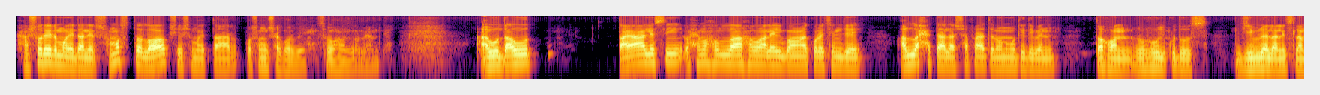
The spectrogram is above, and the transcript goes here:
হাসরের ময়দানের সমস্ত লোক সে সময় তার প্রশংসা করবে। সুহামদি আবু দাউদ তায়ালেসি রহেমাহুল্লাহ আলাই বর্ণনা করেছেন যে, আল্লাহ তালা সাফায়াতের অনুমতি দিবেন, তখন রুহুল কুদুস জিবরাল আল ইসলাম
